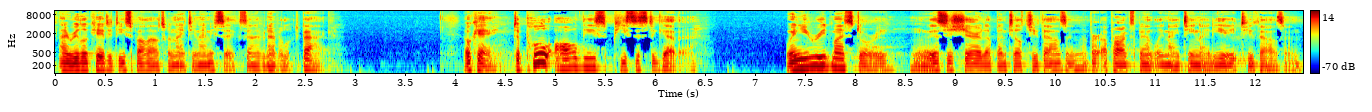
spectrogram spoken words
I relocated to East Palo Alto in 1996, and I've never looked back. Okay, to pull all these pieces together, when you read my story, this is shared up until 2000, approximately 1998, 2000.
